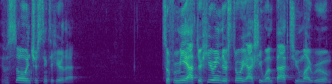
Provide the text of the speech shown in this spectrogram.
It was so interesting to hear that. So for me, after hearing their story, I actually went back to my room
